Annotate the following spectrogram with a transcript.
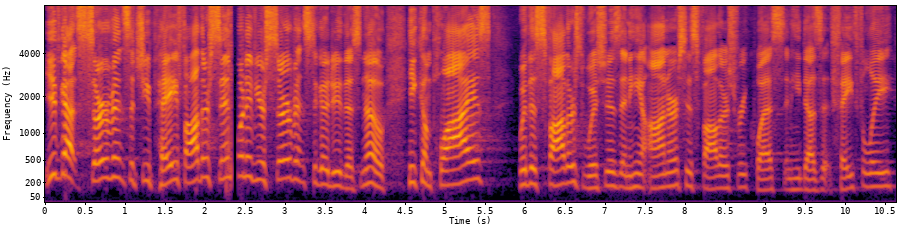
You've got servants that you pay, Father, send one of your servants to go do this. No, he complies with his father's wishes and he honors his father's requests and he does it faithfully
